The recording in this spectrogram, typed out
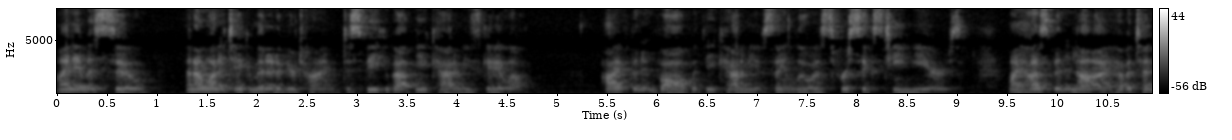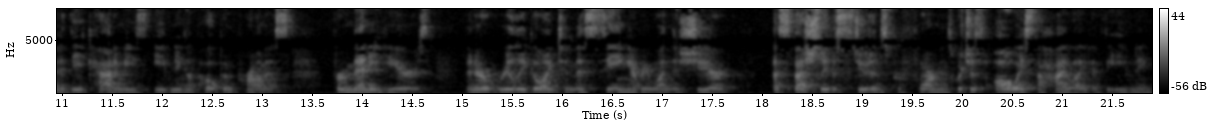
my name is Sue, and I want to take a minute of your time to speak about the Academy's Gala. I've been involved with the Academy of St. Louis for 16 years. My husband and I have attended the Academy's Evening of Hope and Promise for many years and are really going to miss seeing everyone this year, especially the students' performance, which is always the highlight of the evening.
